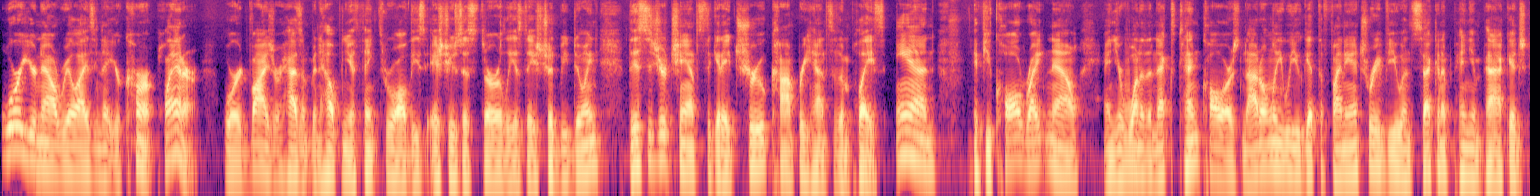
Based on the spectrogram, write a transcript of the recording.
or you're now realizing that your current planner or advisor hasn't been helping you think through all these issues as thoroughly as they should be doing, this is your chance to get a true comprehensive in place. And if you call right now and you're one of the next 10 callers, not only will you get the financial review and second opinion package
